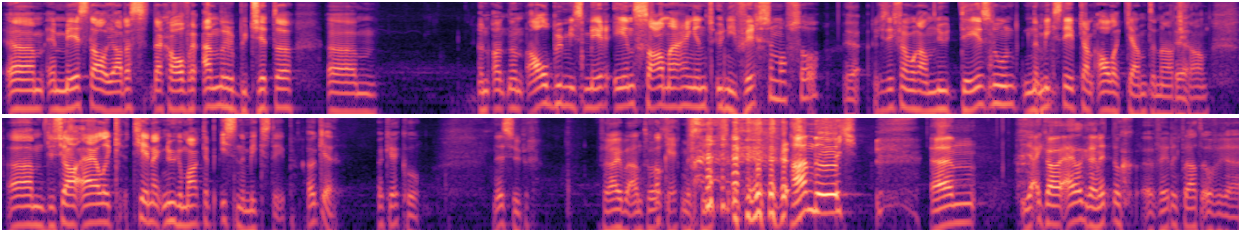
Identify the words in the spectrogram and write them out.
Ehm, en meestal, ja, dat, is, dat gaat over andere budgetten. Ehm, een, een, album is meer één samenhangend universum of zo. Ja. Dat je zegt van we gaan nu deze doen. Een mixtape kan alle kanten uitgaan. Ehm, dus ja, eigenlijk, hetgeen dat ik nu gemaakt heb, is een mixtape. Oké. Oké, cool. Nee, super. Vraag beantwoord. Oké. Merci. Handig! Ja, ik wou eigenlijk daarnet nog eh, verder praten over eh,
